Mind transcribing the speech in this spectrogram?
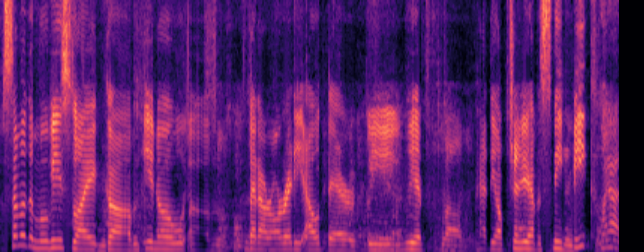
some of the movies like um, you know um, that are already out there. We we have uh, had the opportunity to have a sneak peek, yeah.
